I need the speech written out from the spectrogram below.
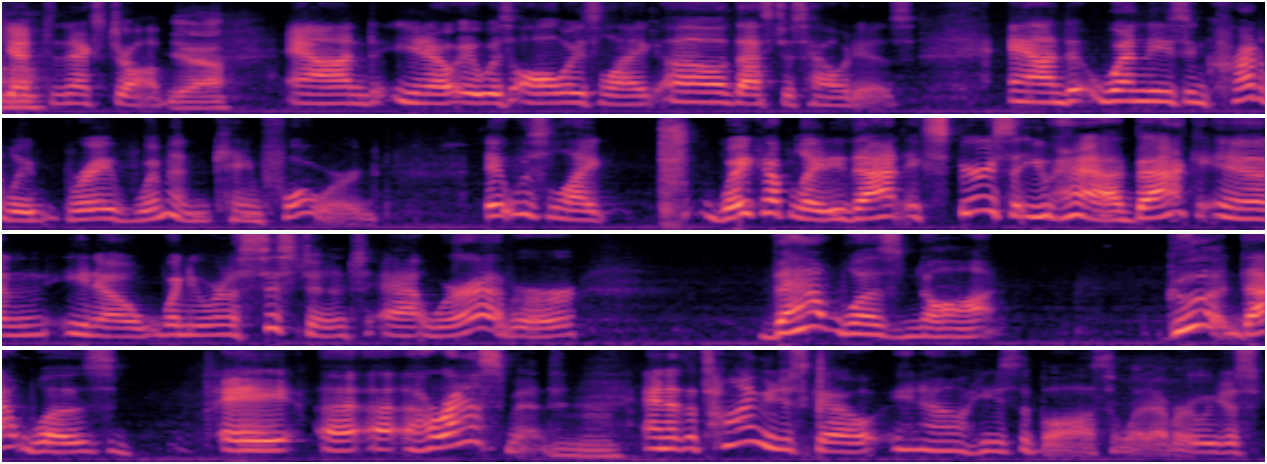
get to the next job. Yeah. And you know, it was always like, oh, that's just how it is. And when these incredibly brave women came forward, it was like, wake up, lady. That experience that you had back in, you know, when you were an assistant at wherever, that was not good. That was a, a, a harassment. Mm-hmm. And at the time, you just go, you know, he's the boss and whatever. We just,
